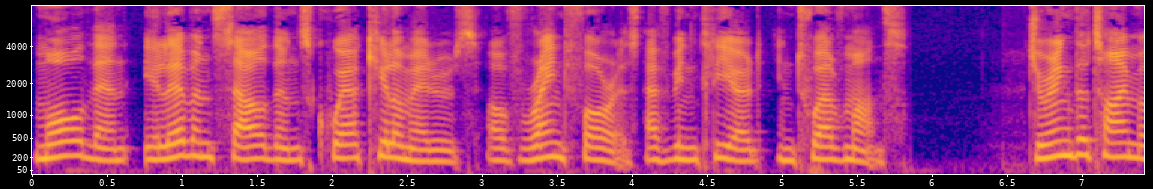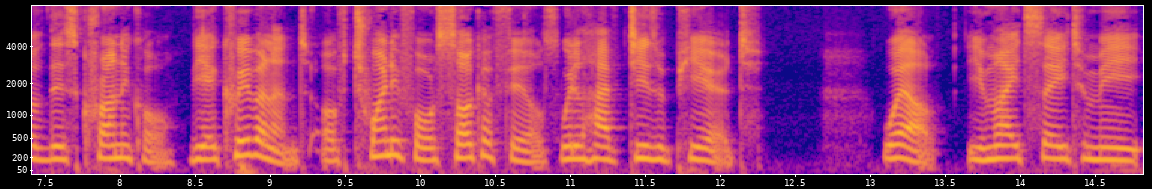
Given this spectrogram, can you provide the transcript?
More than 11,000 square kilometers of rainforest have been cleared in 12 months. During the time of this chronicle, the equivalent of 24 soccer fields will have disappeared. Well, you might say to me,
